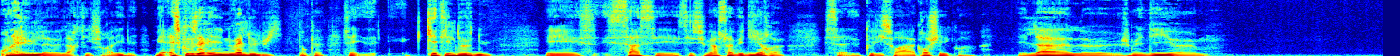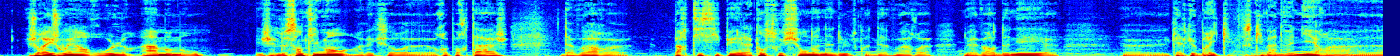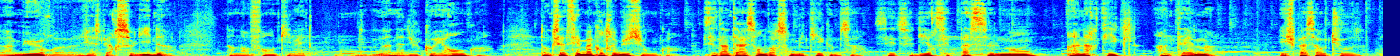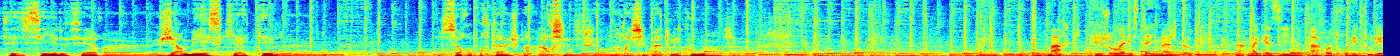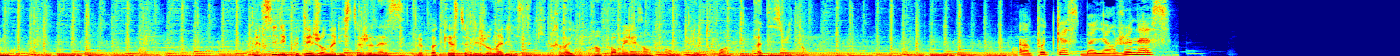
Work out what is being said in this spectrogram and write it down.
on a lu l'article sur Alid, mais est-ce que vous avez des nouvelles de lui? Donc, qu'est-il devenu? Et ça, c'est super, ça veut dire que l'histoire a accroché. Quoi. Et là, je me dis j'aurais joué un rôle à un moment. J'ai le sentiment, avec ce reportage, d'avoir euh, participé à la construction d'un adulte, d'avoir euh, avoir donné euh, quelques briques, ce qui va devenir un mur, j'espère, solide, d'un enfant qui va être un adulte cohérent. Quoi. Donc c'est ma contribution. Quoi. C'est intéressant de voir son métier comme ça. C'est de se dire, c'est pas seulement un article, un thème, et je passe à autre chose. C'est d'essayer de faire euh, germer ce qui a été le, ce reportage. Alors on ne réussit pas à tous les coups. Hein. Marc est journaliste à Image Doc, un magazine à retrouver tous les mois. Merci d'écouter Journaliste Jeunesse, le podcast des journalistes qui travaillent pour informer les enfants de 3 à 18 ans. Un podcast Bayard Jeunesse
